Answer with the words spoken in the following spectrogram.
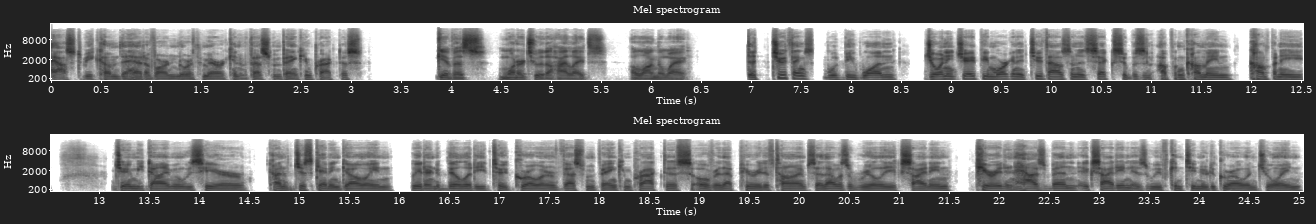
asked to become the head of our North American investment banking practice give us one or two of the highlights along the way? The two things would be one, joining JP Morgan in 2006. It was an up and coming company. Jamie Dimon was here, kind of just getting going. We had an ability to grow our investment banking practice over that period of time. So that was a really exciting period and has been exciting as we've continued to grow and join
